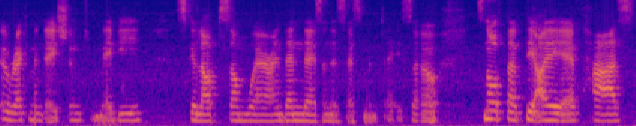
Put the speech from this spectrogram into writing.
a recommendation to maybe skill up somewhere, and then there's an assessment day. So it's not that the IAF has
